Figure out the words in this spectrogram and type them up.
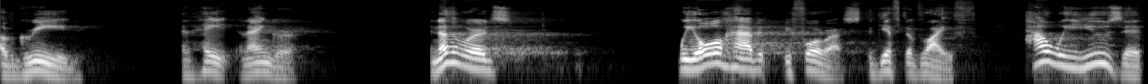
of greed and hate and anger. In other words, we all have it before us, the gift of life. How we use it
